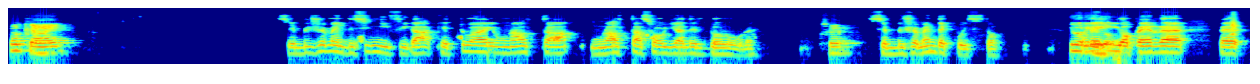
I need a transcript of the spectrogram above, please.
Ok semplicemente significa che tu hai un'altra, un'altra soglia del dolore. Sì. Semplicemente è questo. Io io per, per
